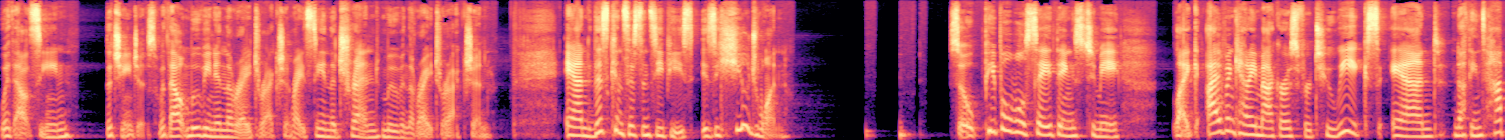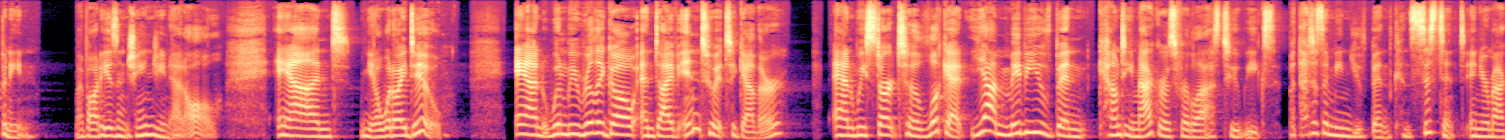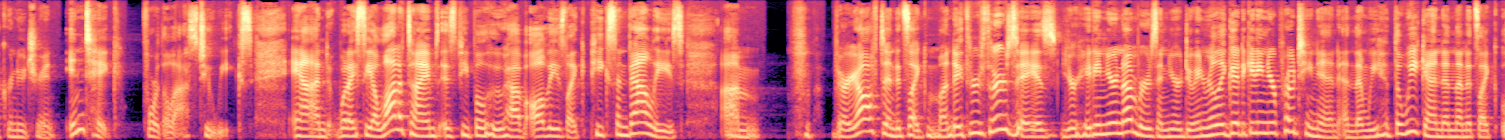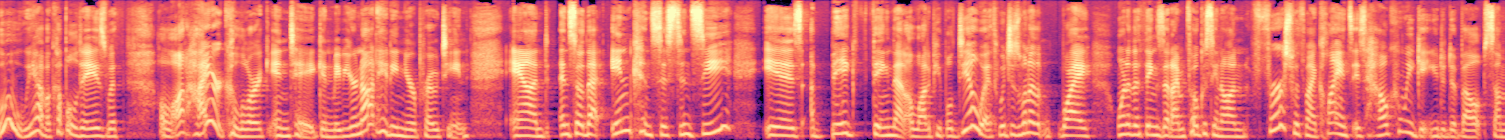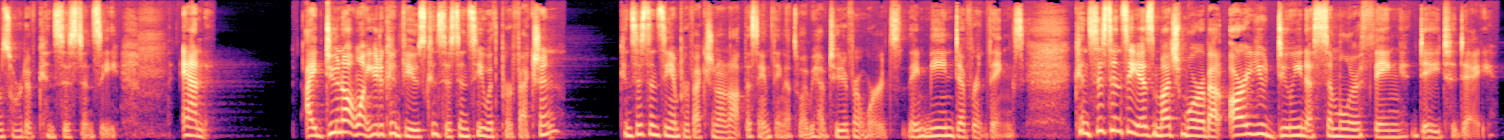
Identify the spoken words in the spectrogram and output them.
without seeing the changes, without moving in the right direction, right? Seeing the trend move in the right direction. And this consistency piece is a huge one. So people will say things to me like, I've been counting macros for two weeks and nothing's happening. My body isn't changing at all. And, you know, what do I do? And when we really go and dive into it together and we start to look at, yeah, maybe you've been counting macros for the last two weeks, but that doesn't mean you've been consistent in your macronutrient intake for the last two weeks. And what I see a lot of times is people who have all these like peaks and valleys. Um, very often it's like Monday through Thursday is you're hitting your numbers and you're doing really good at getting your protein in. And then we hit the weekend and then it's like, ooh, we have a couple days with a lot higher caloric intake and maybe you're not hitting your protein. And and so that inconsistency is a big thing that a lot of people deal with, which is one of the why one of the things that I'm focusing on first with my clients is how can we get you to develop some sort of consistency? And I do not want you to confuse consistency with perfection Consistency and perfection are not the same thing. That's why we have two different words. They mean different things. Consistency is much more about are you doing a similar thing day to day?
